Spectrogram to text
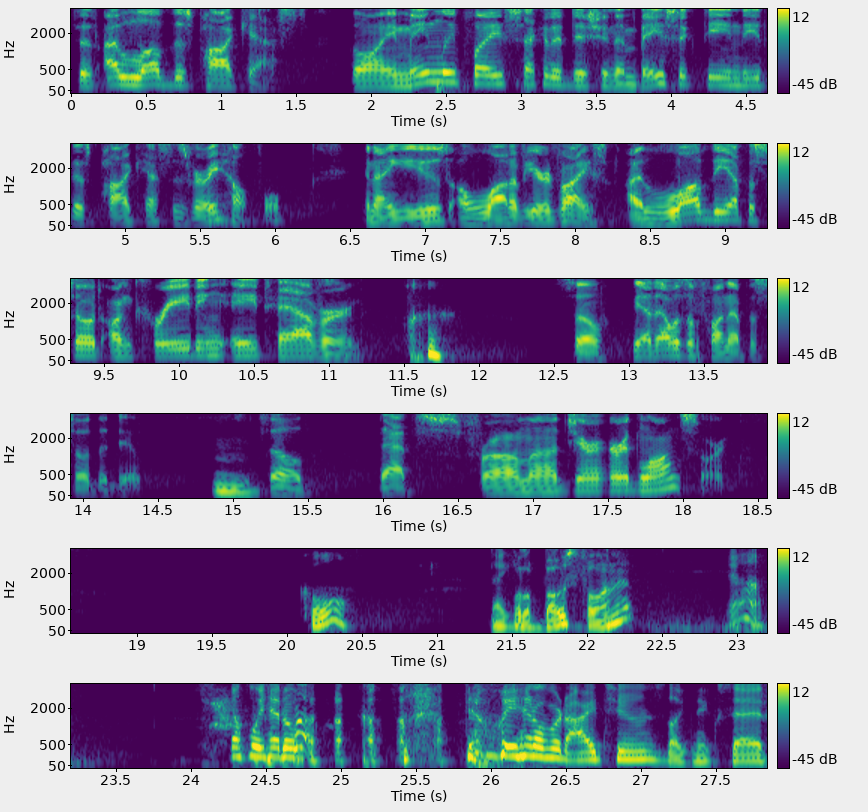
Says, "I love this podcast. Though I mainly play Second Edition and Basic D and D, this podcast is very helpful, and I use a lot of your advice. I love the episode on creating a tavern. so yeah, that was a fun episode to do. So that's from uh, Jared Longsword. Cool. Thank you. A little boastful, isn't it? Yeah. Definitely head over. definitely head over to iTunes, like Nick said.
